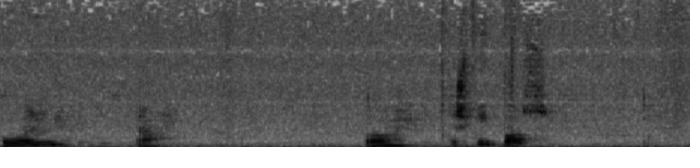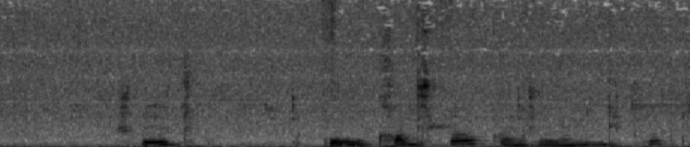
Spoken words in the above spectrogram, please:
Und ja. So, der Spielboss spielt. Oh, Kampfschlag, kann ich schon lange nicht geguckt.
